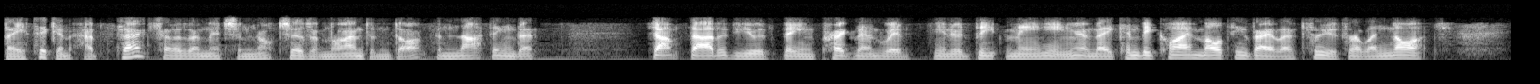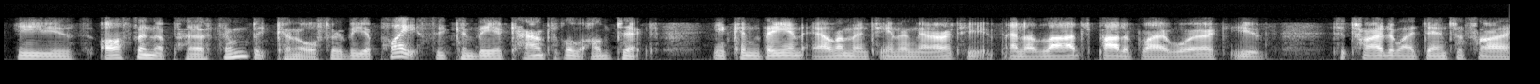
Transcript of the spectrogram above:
basic and abstract. So as I mentioned, notches and lines and dots, and nothing that jumps out at you as being pregnant with you know deep meaning, and they can be quite multivalent too. So a notch is often a person, but can also be a place. It can be a countable object. It can be an element in a narrative. And a large part of my work is to try to identify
